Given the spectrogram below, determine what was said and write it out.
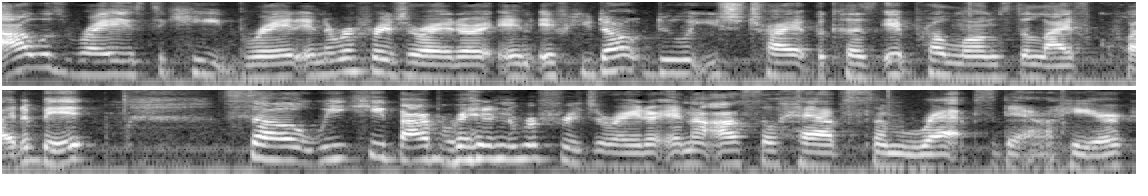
I was raised to keep bread in the refrigerator. And if you don't do it, you should try it because it prolongs the life quite a bit. So we keep our bread in the refrigerator and I also have some wraps down here.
